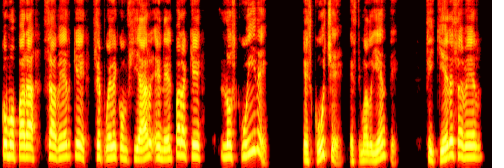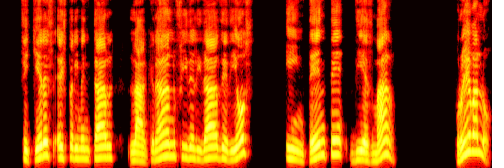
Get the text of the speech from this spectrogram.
como para saber que se puede confiar en Él para que los cuide. Escuche, estimado oyente, si quieres saber si quieres experimentar la gran fidelidad de Dios, intente diezmar. Pruébalo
